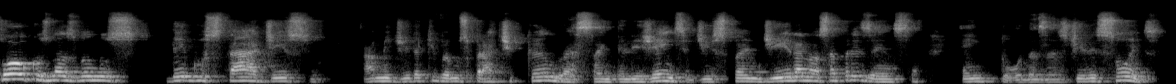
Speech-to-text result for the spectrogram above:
poucos, nós vamos degustar disso à medida que vamos praticando essa inteligência de expandir a nossa presença em todas as direções.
